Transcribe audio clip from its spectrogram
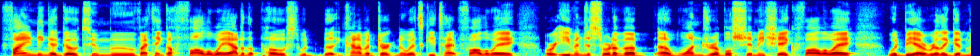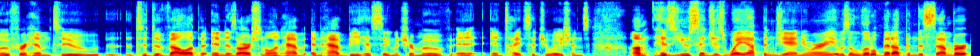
finding a go to move, I think a fall away out of the post would be kind of a Dirk Nowitzki type fall away, or even just sort of a, a one dribble shimmy shake fall away would be a really good move for him to to develop in his arsenal and have and have be his signature move in, in tight situations. Um, his usage is way up in January. It was a little bit up in December.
